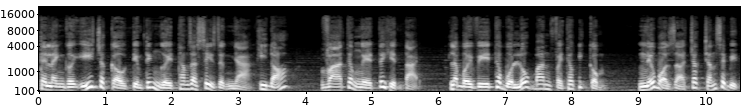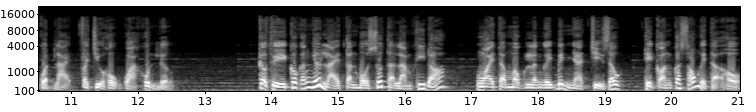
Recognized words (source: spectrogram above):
Thầy lành gợi ý cho cậu tìm tới người tham gia xây dựng nhà khi đó. Và theo nghề tới hiện tại Là bởi vì theo bùa lỗ ban phải theo tích cổng. Nếu bỏ dở chắc chắn sẽ bị quật lại Và chịu hậu quả khôn lường. Cậu thủy cố gắng nhớ lại toàn bộ số thợ làm khi đó. Ngoài thợ Mộc là người bên nhà chị dâu, thì còn có 6 người thợ hồ.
